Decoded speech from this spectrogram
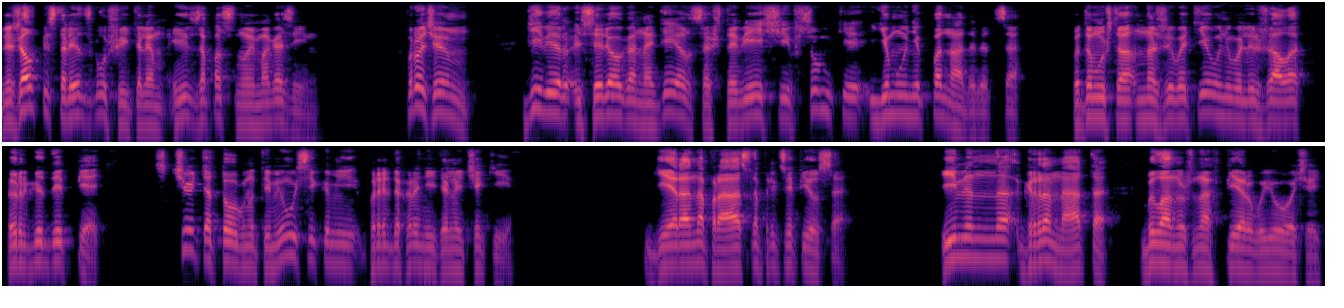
лежал пистолет с глушителем и запасной магазин. Впрочем, Дивер Серега надеялся, что вещи в сумке ему не понадобятся, потому что на животе у него лежала РГД-5 с чуть отогнутыми усиками предохранительной чеки. Гера напрасно прицепился. Именно граната была нужна в первую очередь,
